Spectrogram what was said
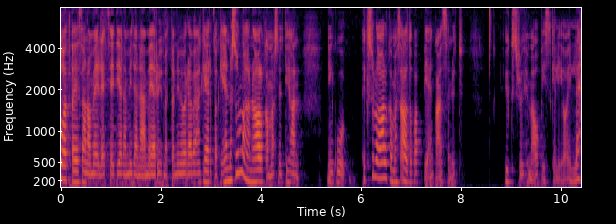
Tuottaja sanoi meille, että se ei tiedä, mitä nämä meidän ryhmät on, niin me voidaan vähän kertoakin. Henna, sullahan on alkamassa nyt ihan, niin kuin, eikö sulla ole alkamassa Aaltopappien kanssa nyt yksi ryhmä opiskelijoille?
